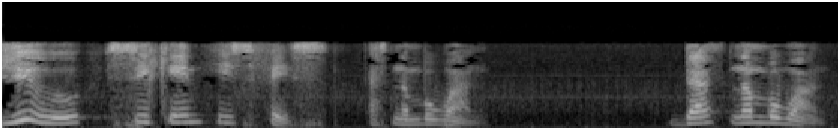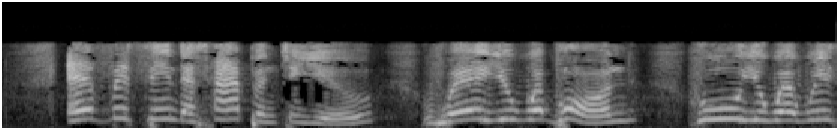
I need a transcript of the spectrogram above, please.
you seeking his face. That's number one. That's number one. Everything that's happened to you, where you were born, who you were with,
